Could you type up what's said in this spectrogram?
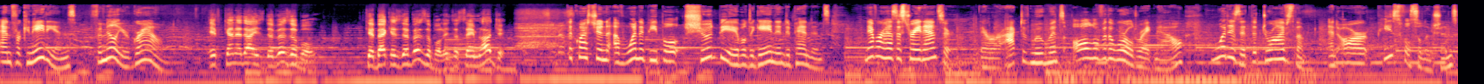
And for Canadians, familiar ground. If Canada is divisible, Quebec is divisible. It's the same logic. The question of when a people should be able to gain independence never has a straight answer. There are active movements all over the world right now. What is it that drives them? And are peaceful solutions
